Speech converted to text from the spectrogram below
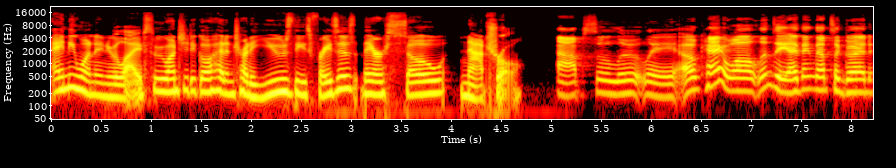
anyone in your life. So we want you to go ahead and try to use these phrases. They are so natural. Absolutely. Okay. Well, Lindsay, I think that's a good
